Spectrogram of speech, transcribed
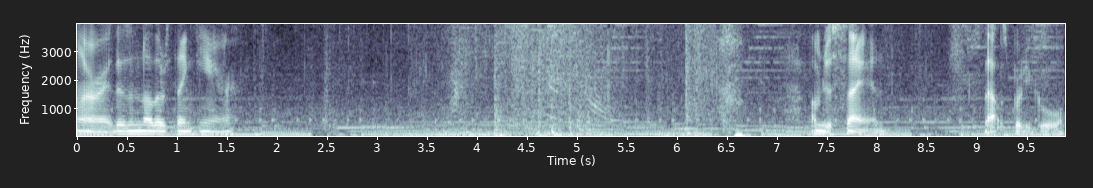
Alright, there's another thing here. I'm just saying. That was pretty cool.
